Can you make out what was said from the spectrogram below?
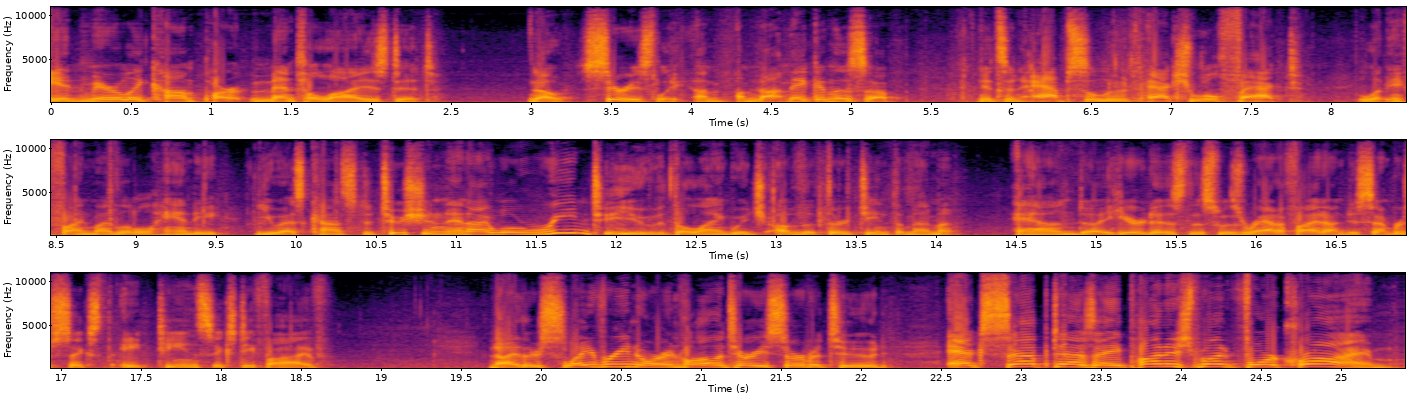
it merely compartmentalized it. No, seriously, I'm, I'm not making this up. It's an absolute, actual fact. Let me find my little handy U.S. Constitution and I will read to you the language of the 13th Amendment. And uh, here it is. This was ratified on December 6th, 1865. Neither slavery nor involuntary servitude, except as a punishment for crime,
